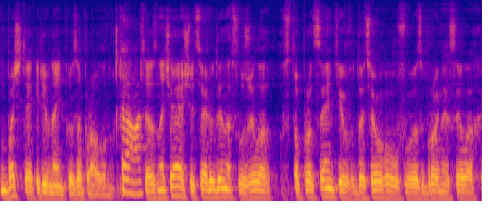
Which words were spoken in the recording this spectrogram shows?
Бачите, як рівненько заправлено. Так. Це означає, що ця людина служила 100% до цього в Збройних силах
